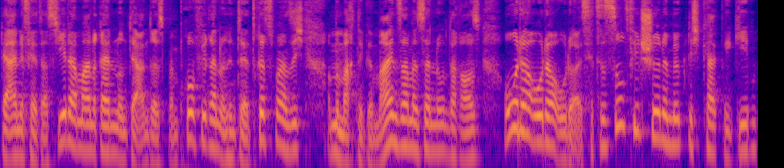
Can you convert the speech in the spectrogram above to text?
Der eine fährt das Jedermann-Rennen und der andere ist beim Profirennen und hinterher trifft man sich und man macht eine gemeinsame Sendung daraus. Oder, oder, oder. Es hätte so viel schöne Möglichkeiten gegeben,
